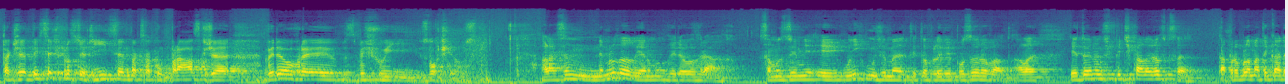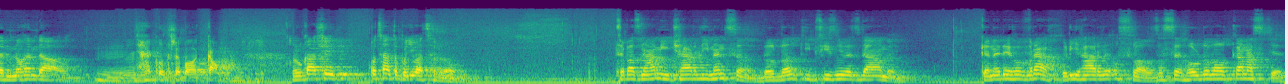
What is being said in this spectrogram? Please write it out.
Takže ty chceš prostě říct jen tak takovou prásk, že videohry zvyšují zločinnost. Ale já jsem nemluvil jenom o videohrách. Samozřejmě i u nich můžeme tyto vlivy pozorovat, ale je to jenom špička ledovce. Ta problematika jde mnohem dál. Hmm, jako třeba kam? No, Lukáši, pojď se na to podívat se mnou. Třeba známý Charlie Manson byl velký příznivec dámy. Kennedyho vrah Lee Harvey Oswald zase holdoval kanastě,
